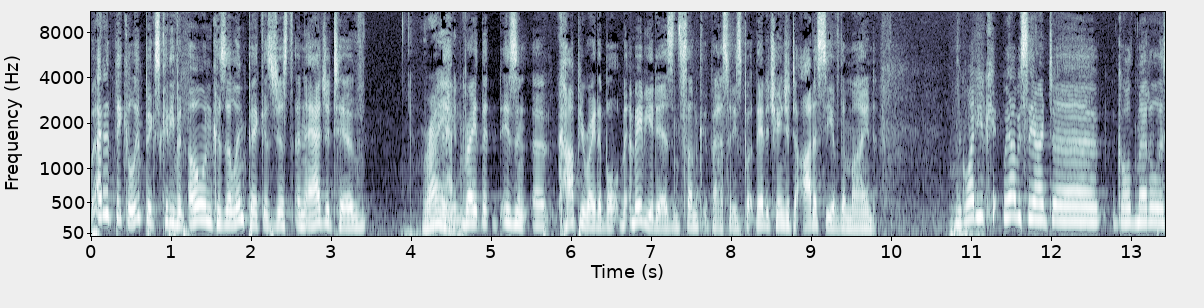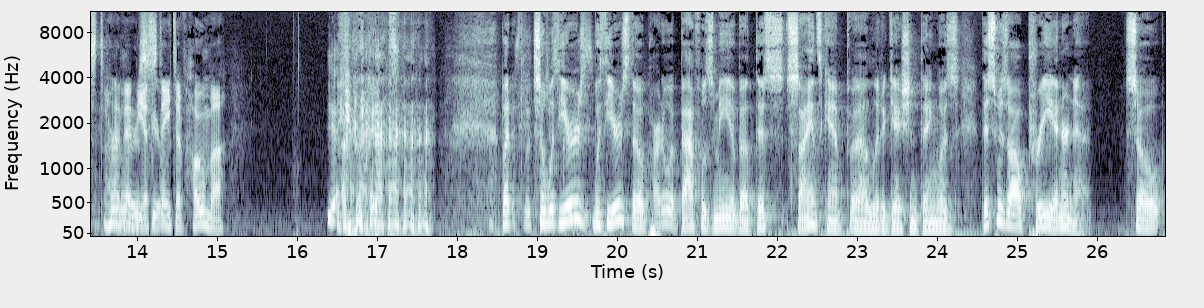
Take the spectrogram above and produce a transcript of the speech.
I didn't think Olympics could even own because Olympic is just an adjective, Right. right? That isn't uh, copyrightable. Maybe it is in some capacities, but they had to change it to Odyssey of the Mind. Like, why do you? Ca- we obviously aren't uh, gold medalist hurdlers and then the here. estate of Homer. Yeah, right. But so with yours, with yours though, part of what baffles me about this science camp uh, litigation thing was this was all pre-internet. So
